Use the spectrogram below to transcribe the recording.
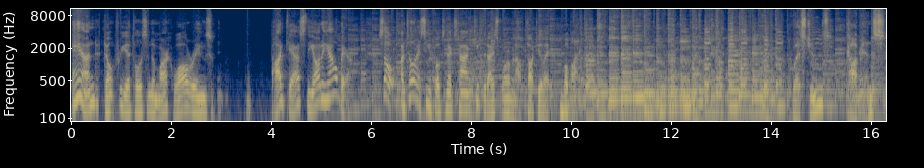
And don't forget to listen to Mark Wallring's podcast, The Yawning Owlbear. So until I see you folks next time, keep the dice warm, and I'll talk to you later. Bye-bye. Questions? Comments?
